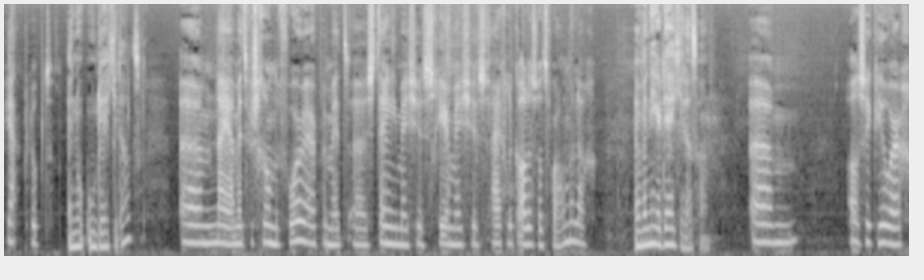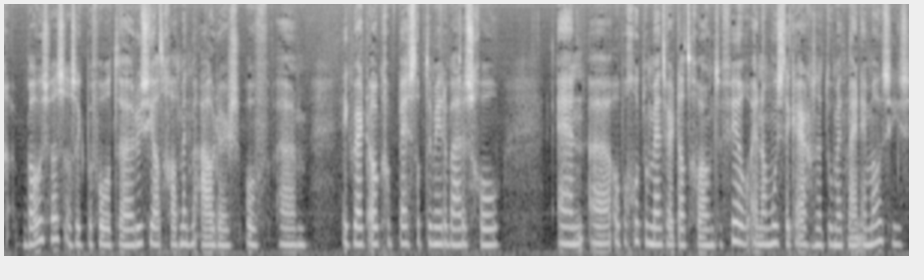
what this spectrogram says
Ja, klopt. En hoe, hoe deed je dat? Ehm, nou ja, met verschillende voorwerpen, met uh, Stanley-mesjes, scheermesjes, eigenlijk alles wat voorhanden lag. En wanneer deed je dat dan? Ehm, als ik heel erg boos was, als ik bijvoorbeeld eh, ruzie had gehad met mijn ouders... of ik werd ook gepest op de middelbare school. En eh, op een goed moment werd dat gewoon te veel. En dan moest ik ergens naartoe met mijn emoties.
